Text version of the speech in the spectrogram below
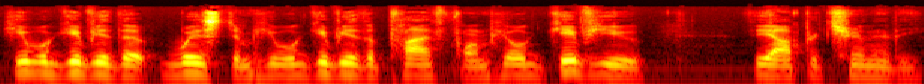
He will give you the wisdom. He will give you the platform. He will give you the opportunity.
